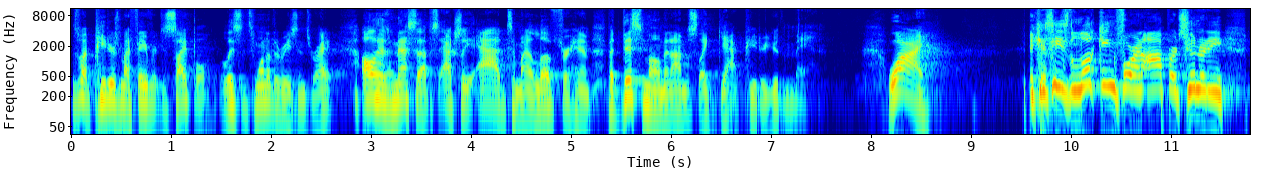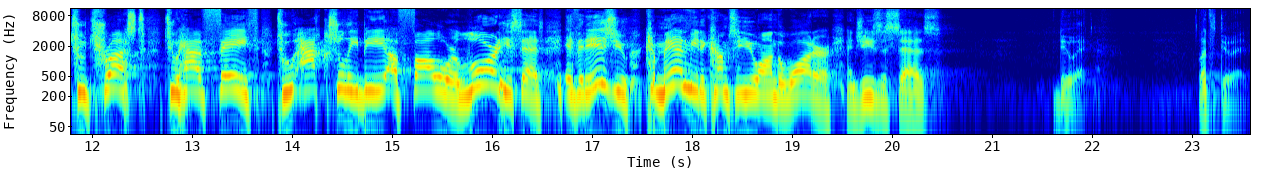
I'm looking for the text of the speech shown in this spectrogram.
This is why Peter's my favorite disciple. At least it's one of the reasons, right? All his mess ups actually add to my love for him. But this moment, I'm just like, yeah, Peter, you're the man. Why? Because he's looking for an opportunity to trust, to have faith, to actually be a follower. Lord, he says, if it is you, command me to come to you on the water. And Jesus says, do it. Let's do it.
